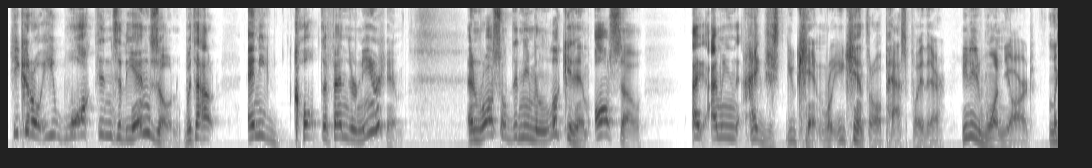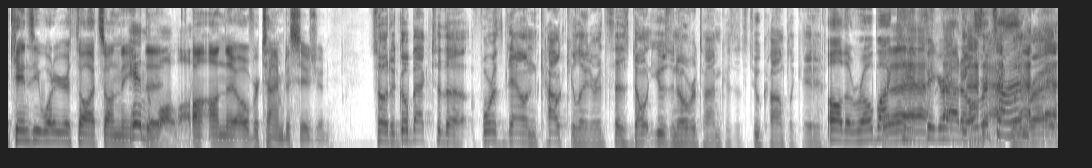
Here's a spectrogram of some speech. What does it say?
He could he walked into the end zone without any Colt defender near him, and Russell didn't even look at him. Also, I, I mean, I just you can't you can't throw a pass play there. You need one yard. Mackenzie, what are your thoughts on the, Hand the ball off. on- on the overtime decision? So to go back to the fourth down calculator, it says don't use an overtime because it's too complicated. Oh, the robot can't figure out overtime. right.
